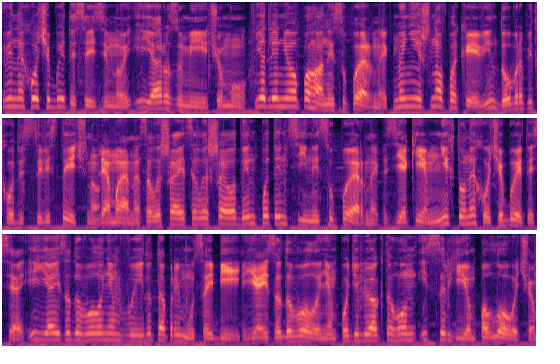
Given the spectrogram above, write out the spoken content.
Він не хоче битися із зі мною, і я розумію, чому. Я для нього поганий суперник. Мені ж навпаки, він добре підходить стилістично. Для мене залишається лише один потенційний суперник, з яким ніхто не хоче битися, і я із задоволенням вийду та прийму цей бій. Я із задоволенням поділю октагон із Сергієм Павловичем.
